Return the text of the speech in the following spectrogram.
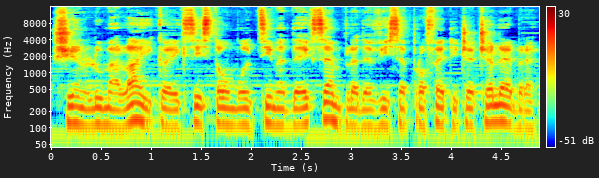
Și în lumea laică există o mulțime de exemple de vise profetice celebre,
